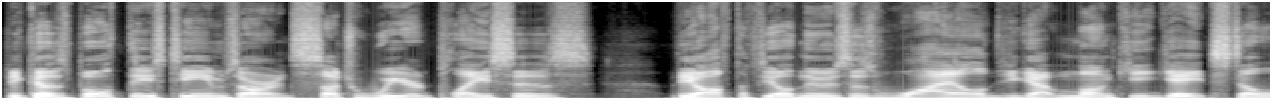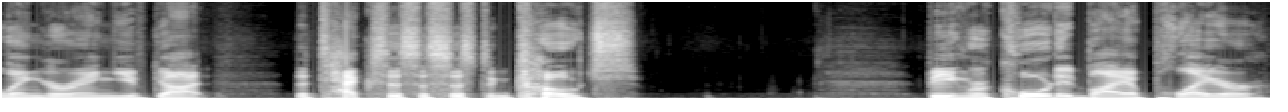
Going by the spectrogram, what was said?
because both these teams are in such weird places. The off the field news is wild. You got Monkey Gate still lingering. You've got the Texas assistant coach being recorded by a player,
